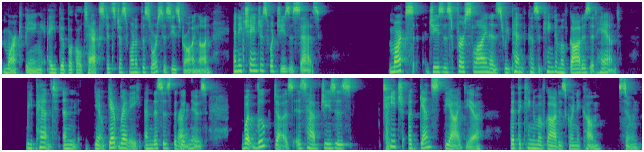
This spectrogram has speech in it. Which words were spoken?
Mark being a biblical text. It's just one of the sources he's drawing on. And he changes what Jesus says. Mark's Jesus' first line is repent because the kingdom of God is at hand. Repent and you know get ready. And this is the right. good news. What Luke does is have Jesus teach against the idea that the kingdom of God is going to come soon.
